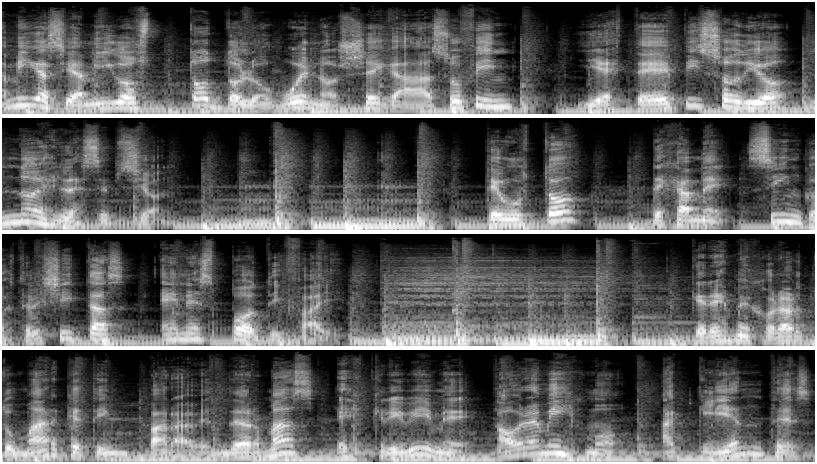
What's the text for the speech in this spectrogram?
Amigas y amigos, todo lo bueno llega a su fin y este episodio no es la excepción. ¿Te gustó? Déjame 5 estrellitas en Spotify. ¿Querés mejorar tu marketing para vender más? Escribime ahora mismo a clientes.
